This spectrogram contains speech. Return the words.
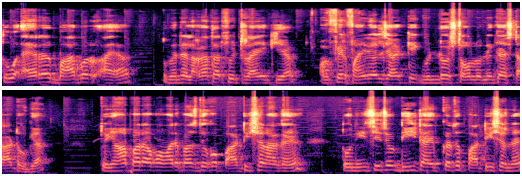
तो वो एरर बार बार आया तो मैंने लगातार फिर ट्राई किया और फिर फाइनल जाके एक विंडो इंस्टॉल होने का स्टार्ट हो गया। तो यहाँ पर अब हमारे पास देखो पार्टीशन आ गए हैं। तो नीचे जो डी टाइप का जो पार्टीशन है,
